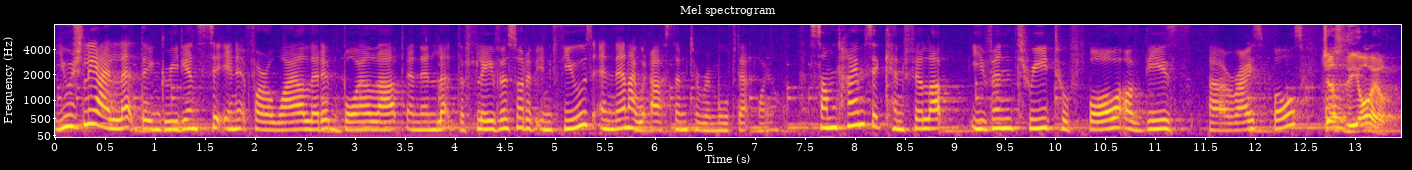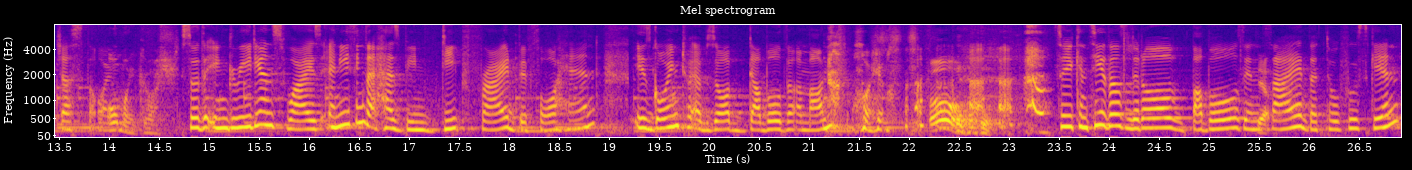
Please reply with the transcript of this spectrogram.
Usually I let the ingredients sit in it for a while, let it boil up, and then let the flavor sort of infuse, and then I would ask them to remove that oil. Sometimes it can fill up even three to four of these uh, rice bowls. Just the oil? Just the oil. Oh my gosh. So the ingredients wise, anything that has been deep fried beforehand is going to absorb double the amount of oil. Oh! so you can see those little bubbles inside the tofu skin.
